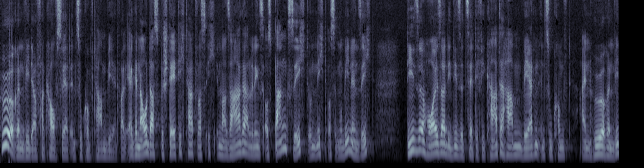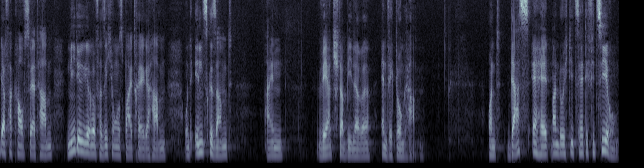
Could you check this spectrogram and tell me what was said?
höheren Wiederverkaufswert in Zukunft haben wird, weil er genau das bestätigt hat, was ich immer sage, allerdings aus Banksicht und nicht aus Immobiliensicht. Diese Häuser, die diese Zertifikate haben, werden in Zukunft einen höheren Wiederverkaufswert haben, niedrigere Versicherungsbeiträge haben und insgesamt eine wertstabilere Entwicklung haben. Und das erhält man durch die Zertifizierung.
